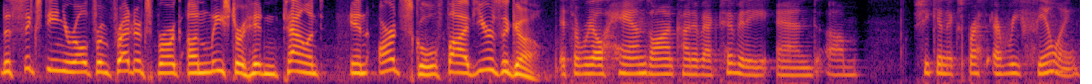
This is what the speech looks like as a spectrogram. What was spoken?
The 16 year old from Fredericksburg unleashed her hidden talent in art school five years ago. It's a real hands-on kind of activity, and um, she can express every feeling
